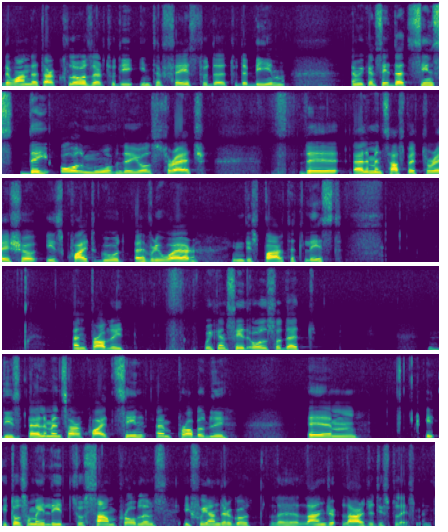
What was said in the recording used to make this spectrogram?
the ones that are closer to the interface, to the, to the beam. And we can see that since they all move, they all stretch, the elements aspect ratio is quite good everywhere, in this part at least. And probably we can see also that these elements are quite thin and probably um, it, it, also may lead to some problems if we undergo larger, larger displacement.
